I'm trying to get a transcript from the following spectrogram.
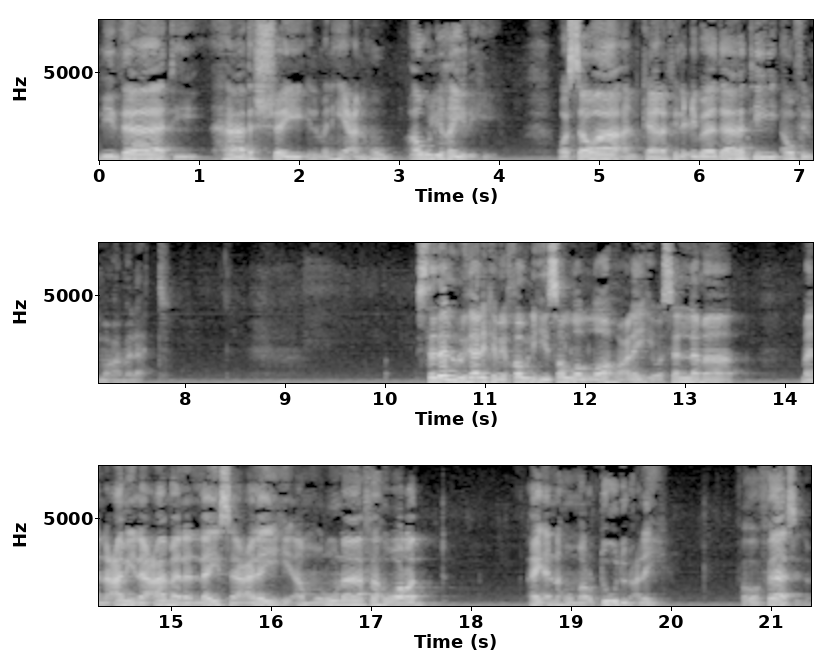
لذات هذا الشيء المنهي عنه أو لغيره. وسواء كان في العبادات أو في المعاملات. استدلوا لذلك بقوله صلى الله عليه وسلم من عمل عملا ليس عليه أمرنا فهو رد أي أنه مردود عليه فهو فاسد.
